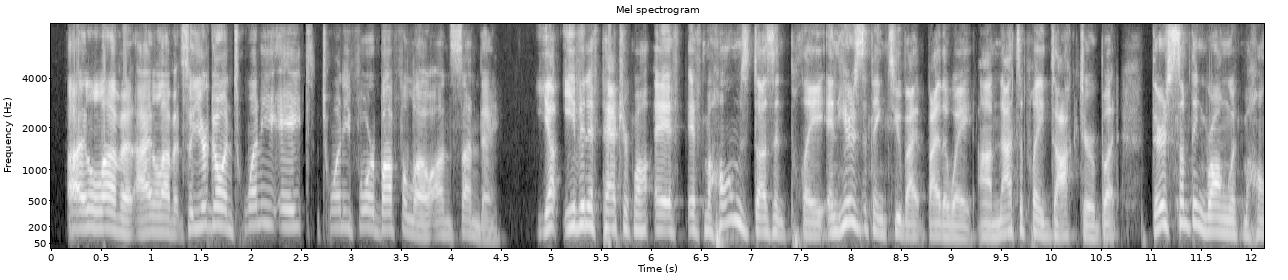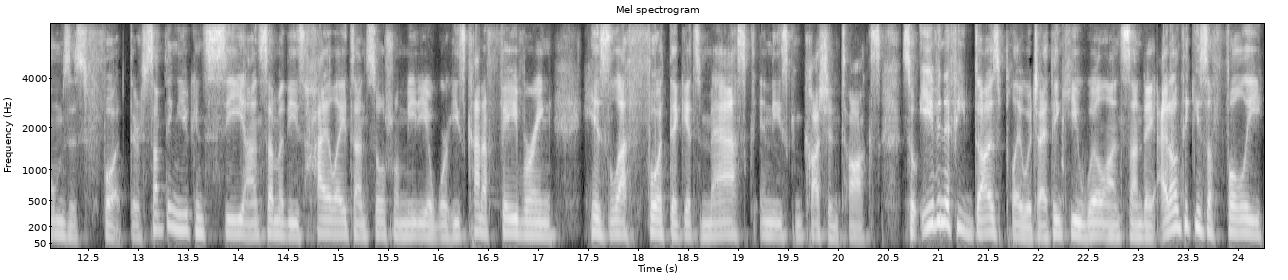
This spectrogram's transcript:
I love it. I love it. So you're going 28 24 Buffalo on Sunday. Yep. Even if Patrick, Mah- if if Mahomes doesn't play, and here's the thing too. By by the way, um, not to play doctor, but there's something wrong with Mahomes's foot. There's something you can see on some of these highlights on social media where he's kind of favoring his left foot that gets masked in these concussion talks. So even if he does play, which I think he will on Sunday, I don't think he's a fully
